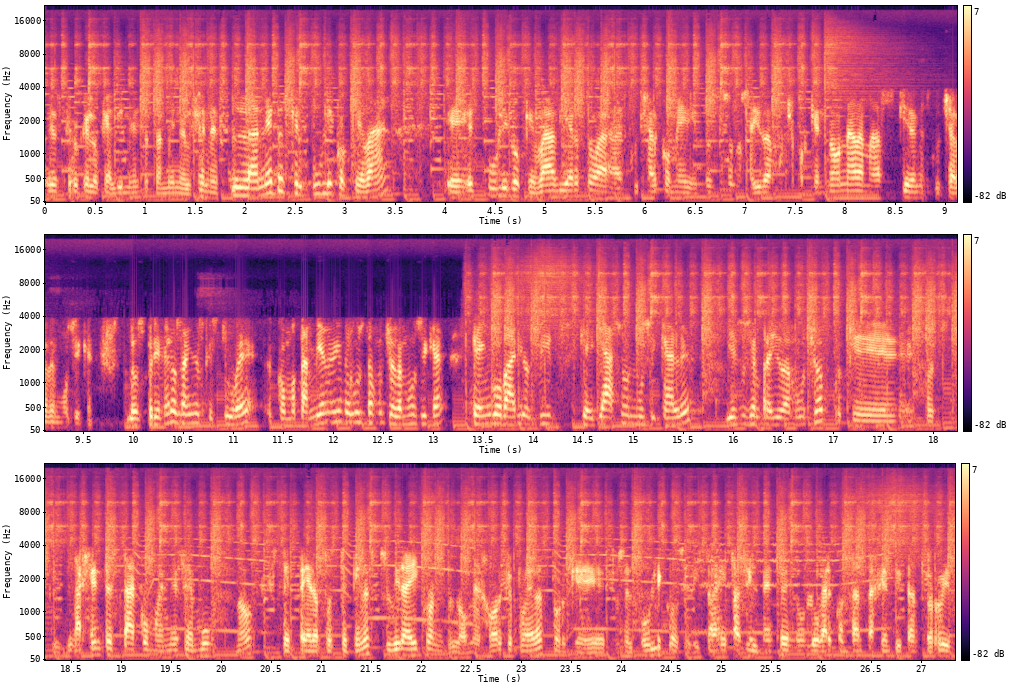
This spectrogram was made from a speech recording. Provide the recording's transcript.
es creo que lo que alimenta también el género. La neta es que el público que va eh, es público que va abierto a escuchar comedia, entonces eso nos ayuda mucho porque no nada más quieren escuchar de música. Los primeros años que estuve, como también a mí me gusta mucho la música, tengo varios beats que ya son musicales y eso siempre ayuda mucho porque pues la gente está como en ese mood, ¿no? Pero pues te tienes que subir ahí con lo mejor que puedas porque pues el público se distrae fácilmente en un lugar con tanta gente y tanto ruido.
